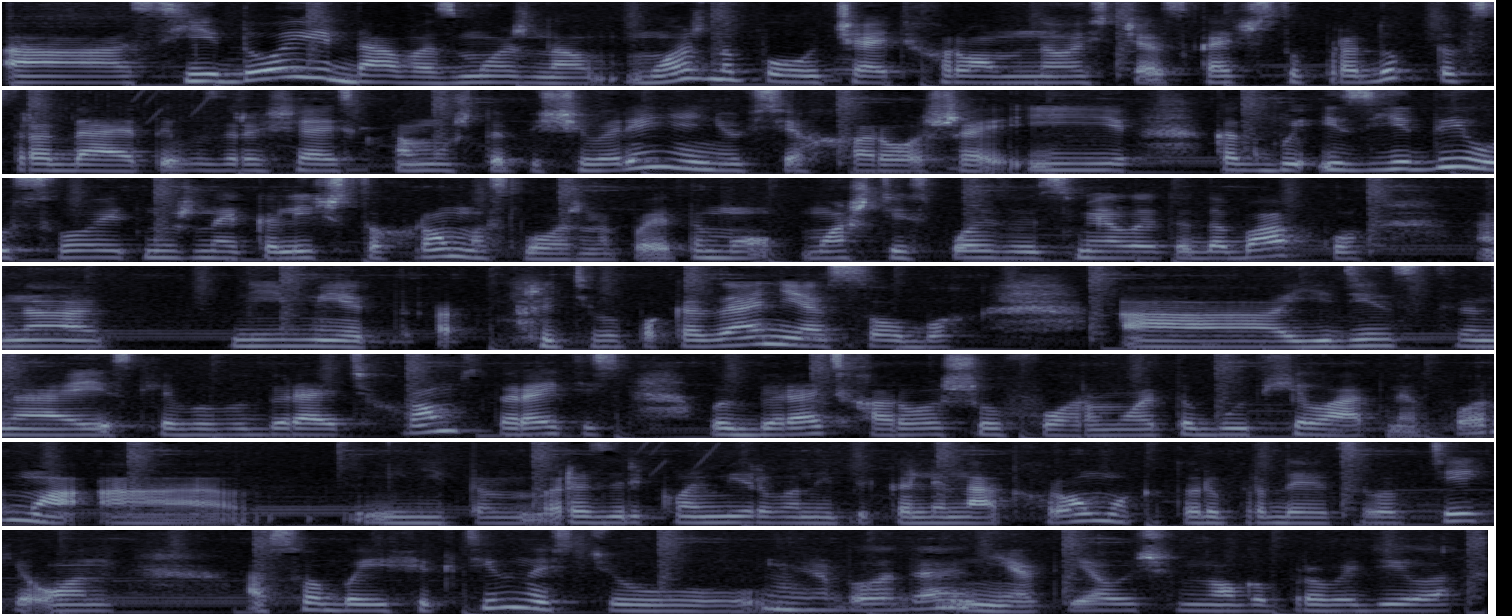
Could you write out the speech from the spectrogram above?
А с едой, да, возможно, можно получать хром, но сейчас качество продуктов страдает. И возвращаясь к тому, что пищеварение не у всех хорошее, и как бы из еды усвоить нужное количество хрома сложно. Поэтому можете использовать смело эту добавку. Она не имеет противопоказаний особых. А единственное, если вы выбираете хром, старайтесь выбирать хорошую форму. Это будет хилатная форма, а не там разрекламированный пикалинат хрома, который продается в аптеке, он особой эффективностью не обладает? Нет, я очень много проводила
